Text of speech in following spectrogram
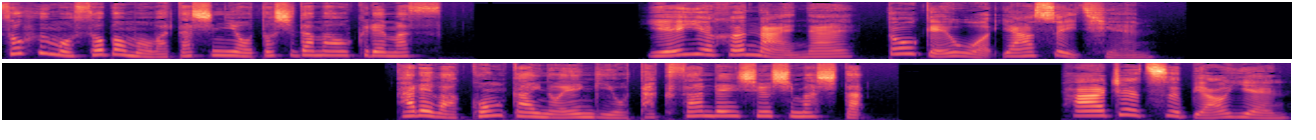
祖父も祖母も私にお年玉をくれます。爷爷和奶奶都给我压岁钱。彼は今回の演技をたくさん練習しました。他这次表演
